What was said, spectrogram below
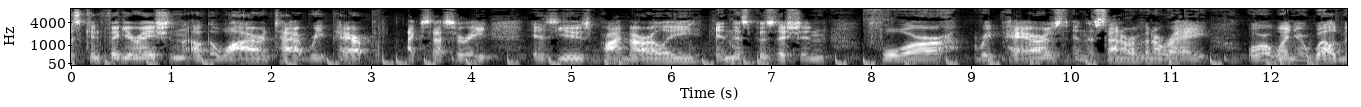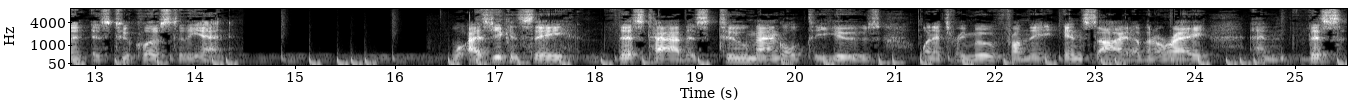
This configuration of the wire and tab repair accessory is used primarily in this position for repairs in the center of an array or when your weldment is too close to the end. Well, as you can see, this tab is too mangled to use when it's removed from the inside of an array and this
